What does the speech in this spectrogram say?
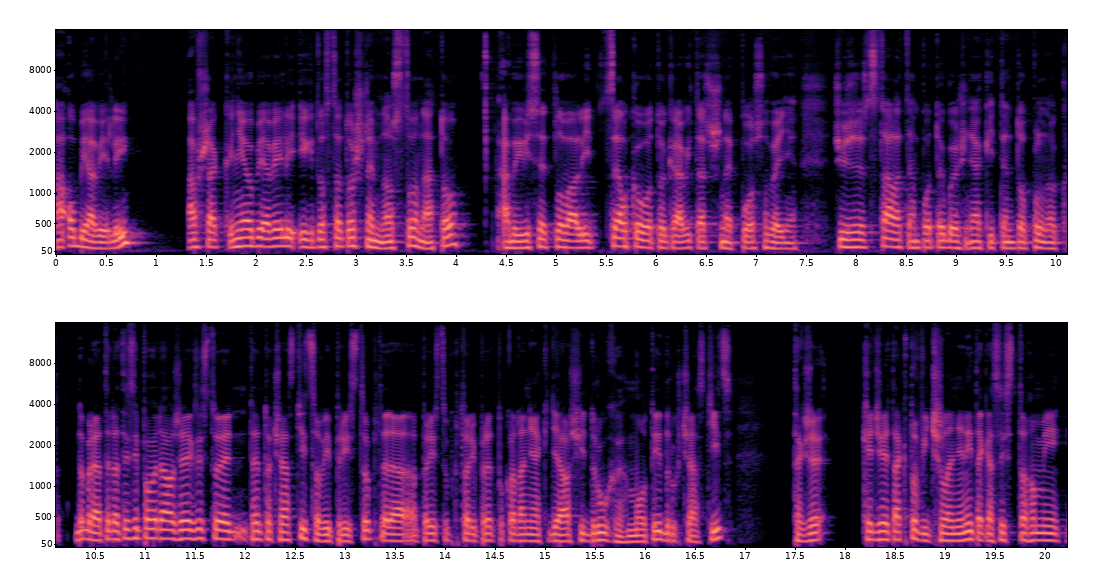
a objavili, avšak neobjavili ich dostatočné množstvo na to, aby vysvetľovali celkovo to gravitačné pôsobenie. Čiže stále tam potrebuješ nejaký ten doplnok. Dobre, a teda ty si povedal, že existuje tento časticový prístup, teda prístup, ktorý predpokladá nejaký ďalší druh hmoty, druh častíc. Takže keďže je takto vyčlenený, tak asi z toho mi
